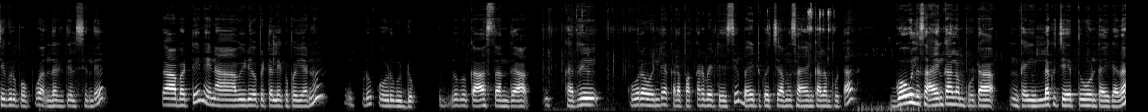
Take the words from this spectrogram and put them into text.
చిగురు పప్పు అందరికీ తెలిసిందే. కాబట్టి నేను ఆ వీడియో పెట్టలేకపోయాను. ఇప్పుడు కోడిగుడ్డు. ఇప్పుడు కాస్త అంత కర్రీ కూర వండి అక్కడ పక్కన పెట్టేసి బయటకు వచ్చాము సాయంకాలం పూట. గోవులు సాయంకాలం పూట ఇంకా ఇళ్ళకు చేరుతూ ఉంటాయి కదా.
